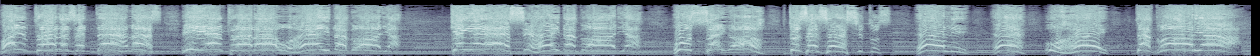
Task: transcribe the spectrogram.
ó entradas eternas, e entrará o Rei da Glória. Quem é esse Rei da Glória? O Senhor dos Exércitos, Ele é o Rei da Glória.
